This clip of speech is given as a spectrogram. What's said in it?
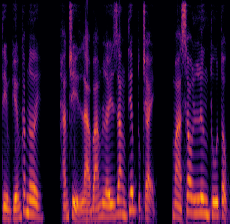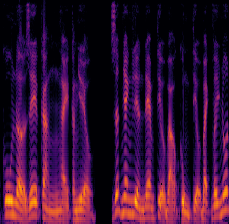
tìm kiếm khắp nơi, hắn chỉ là bám lấy răng tiếp tục chạy, mà sau lưng thú tộc cu nở dê càng ngày càng nhiều, rất nhanh liền đem tiểu bảo cùng tiểu bạch vây nốt,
